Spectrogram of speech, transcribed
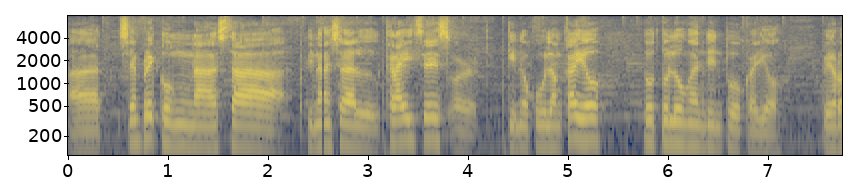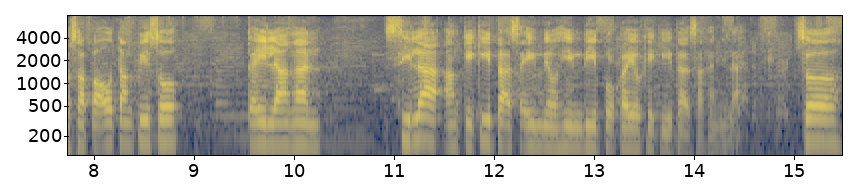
at siyempre kung nasa financial crisis or kinukulang kayo, tutulungan din po kayo. Pero sa pautang piso, kailangan sila ang kikita sa inyo, hindi po kayo kikita sa kanila. So,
